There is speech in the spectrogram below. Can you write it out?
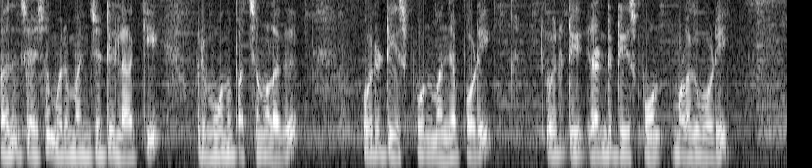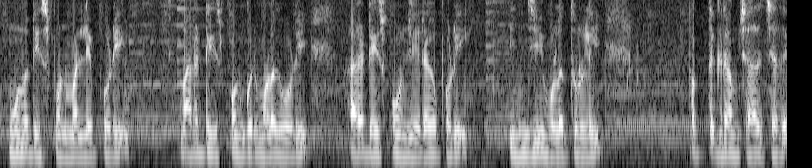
അതിനുശേഷം ഒരു മൺചട്ടിയിലാക്കി ഒരു മൂന്ന് പച്ചമുളക് ഒരു ടീസ്പൂൺ മഞ്ഞൾപ്പൊടി ഒരു ടീ രണ്ട് ടീസ്പൂൺ മുളക് പൊടി മൂന്ന് ടീസ്പൂൺ മല്ലിപ്പൊടി അര ടീസ്പൂൺ കുരുമുളക് പൊടി അര ടീസ്പൂൺ ജീരകപ്പൊടി ഇഞ്ചി വെളുത്തുള്ളി പത്ത് ഗ്രാം ചതച്ചത്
